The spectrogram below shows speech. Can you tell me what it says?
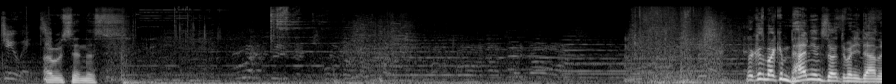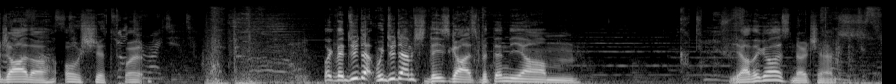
Do it. I was in this. Because my companions don't do any damage either. Oh, shit. Wait. Like, they do that. We do damage to these guys, but then the, um... Got to move. The other guys, no chance.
